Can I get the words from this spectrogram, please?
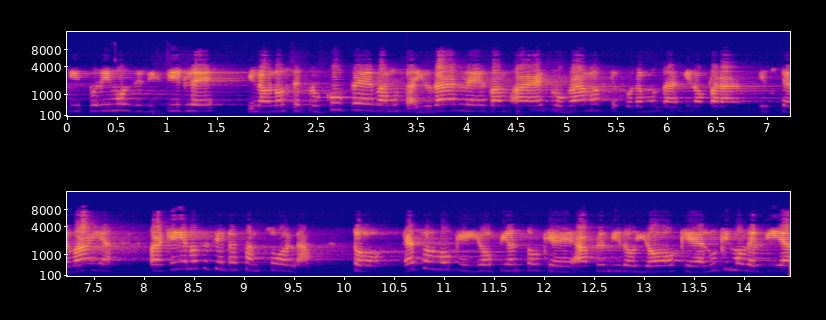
y pudimos decirle, y no, no se preocupe, vamos a ayudarle, vamos, hay programas que podemos dar para que usted vaya, para que ella no se sienta tan sola. So, eso es lo que yo pienso que he aprendido yo, que al último del día,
